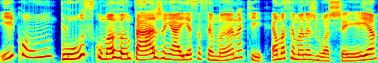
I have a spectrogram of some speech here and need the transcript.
E com um plus, com uma vantagem aí essa semana que é uma semana de lua cheia.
